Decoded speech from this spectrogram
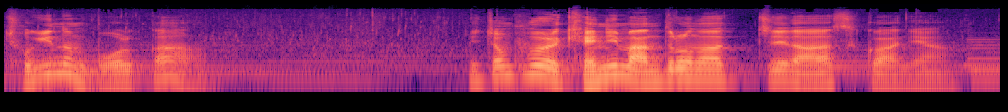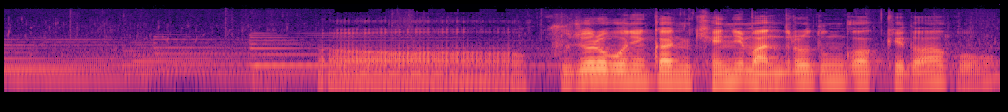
저기는 뭘까? 이 점프를 괜히 만들어놨진 않았을 거 아니야. 어 구조를 보니까 괜히 만들어둔 것 같기도 하고.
